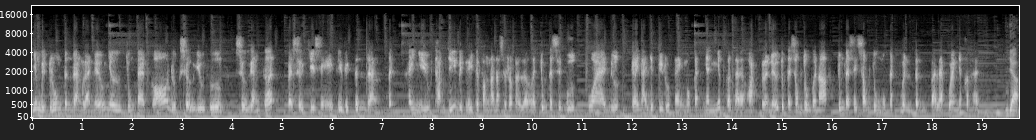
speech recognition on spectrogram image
Nhưng việc luôn tin rằng là nếu như chúng ta có được sự yêu thương sự gắn kết và sự chia sẻ thì việc tin rằng ít hay nhiều thậm chí việc nghĩ cái phần đó nó sẽ rất là lớn là chúng ta sẽ vượt qua được cái đại dịch virus này một cách nhanh nhất có thể. Hoặc là nếu chúng ta sống chung với nó chúng ta sẽ sống chung một cách bình tĩnh và lạc quan nhất có thể. Dạ,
